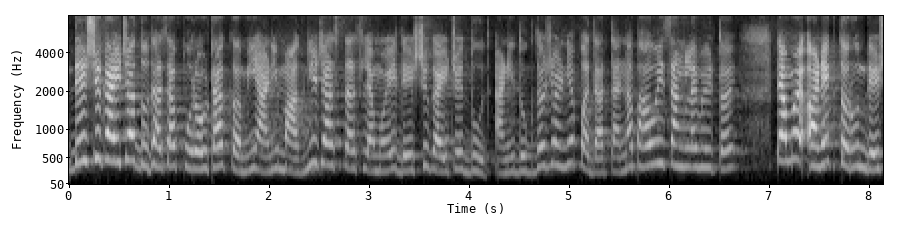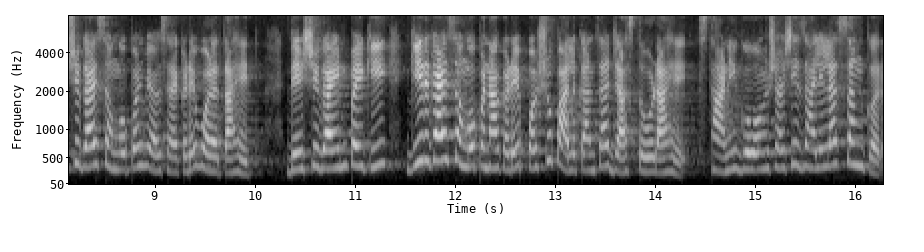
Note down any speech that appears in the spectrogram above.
देशी गाईच्या दुधाचा पुरवठा कमी आणि मागणी जास्त असल्यामुळे देशी गाईचे दूध आणि दुग्धजन्य पदार्थांना भावही चांगला मिळतोय. त्यामुळे अनेक तरुण देशी गाय संगोपन व्यवसायाकडे वळत आहेत. देशी गायींपैकी गिर गाय संगोपनाकडे पशुपालकांचा जास्त ओढ आहे. स्थानिक गोवंशाशी झालेला संकर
